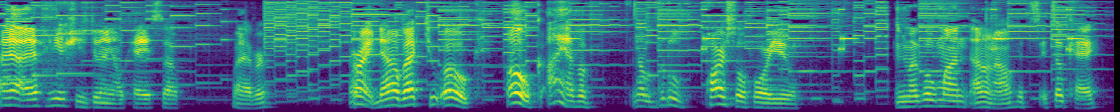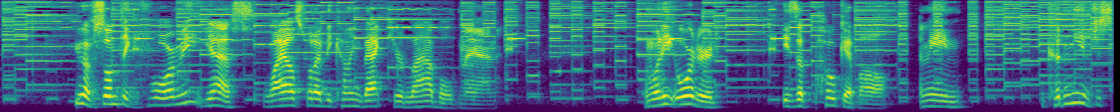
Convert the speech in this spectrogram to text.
I, I hear she's doing okay, so whatever. Alright, now back to Oak. Oak, I have a, a little parcel for you. And my Pokemon, I don't know, it's it's okay. You have something for me? Yes. Why else would I be coming back to your lab, old man? And what he ordered is a Pokeball. I mean, couldn't he have just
